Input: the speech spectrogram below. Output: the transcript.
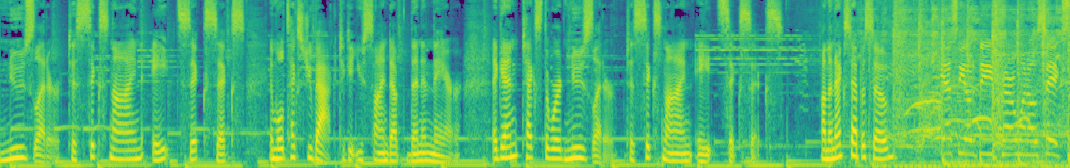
newsletter to 69866, and we'll text you back to get you signed up then and there. Again, text the word newsletter to 69866. On the next episode, Yesi Ortiz, Power 106.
